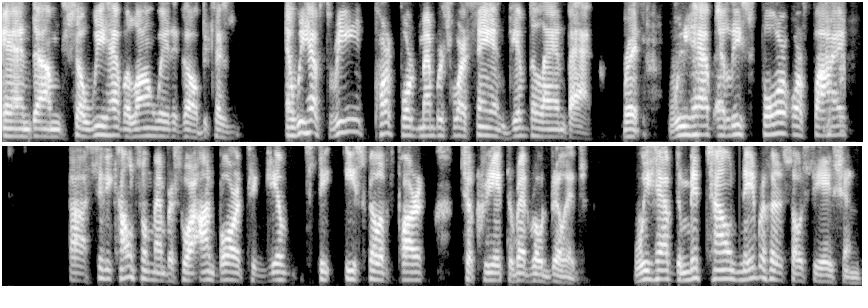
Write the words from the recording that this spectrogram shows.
And um, so we have a long way to go because and we have three park board members who are saying, give the land back. Right. We have at least four or five uh, city council members who are on board to give East Phillips Park to create the Red Road Village. We have the Midtown Neighborhood Association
